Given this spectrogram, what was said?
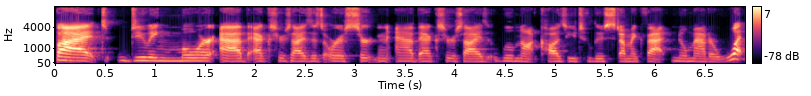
but doing more ab exercises or a certain ab exercise will not cause you to lose stomach fat, no matter what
